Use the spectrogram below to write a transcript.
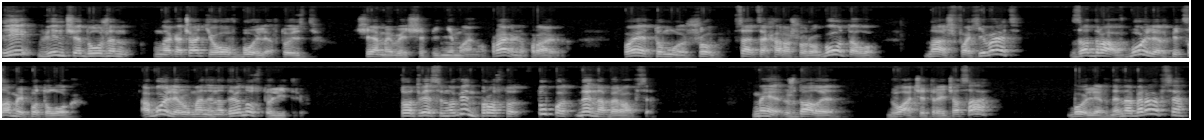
І він ще должен накачати його в бойлер. Тобто ще ми вище піднімаємо. Правильно? Правильно. Поэтому, щоб все це хорошо работало, наш фахівець задрав бойлер під самий потолок. А бойлер у мене на 90 літрів. Соответственно, він просто тупо не набирався. Ми ждали 2 чи 3 часа, бойлер не набирався.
